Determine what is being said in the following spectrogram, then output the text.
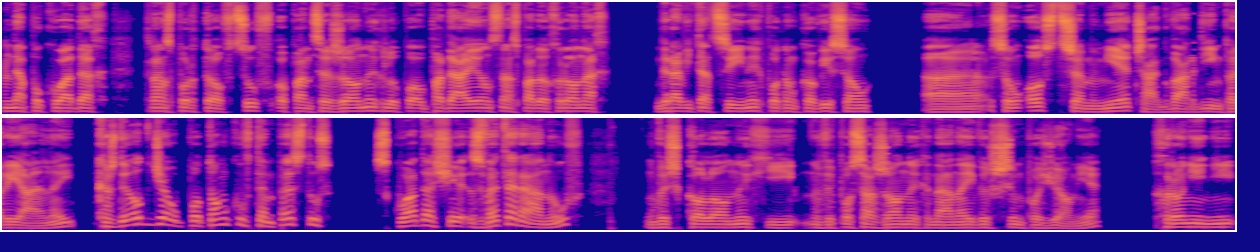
na pokładach transportowców opancerzonych lub opadając na spadochronach grawitacyjnych. Potomkowie są są ostrzem miecza Gwardii Imperialnej. Każdy oddział potomków Tempestus składa się z weteranów wyszkolonych i wyposażonych na najwyższym poziomie. Chronieni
